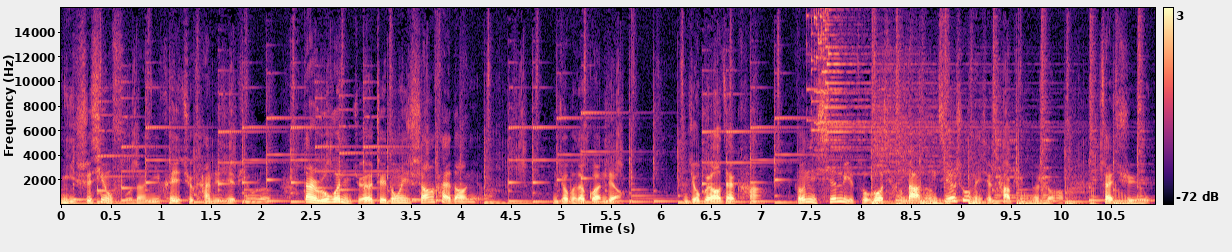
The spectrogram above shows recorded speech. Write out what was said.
你是幸福的，你可以去看这些评论。但是如果你觉得这东西伤害到你了，你就把它关掉，你就不要再看。等你心里足够强大，能接受那些差评的时候，再去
